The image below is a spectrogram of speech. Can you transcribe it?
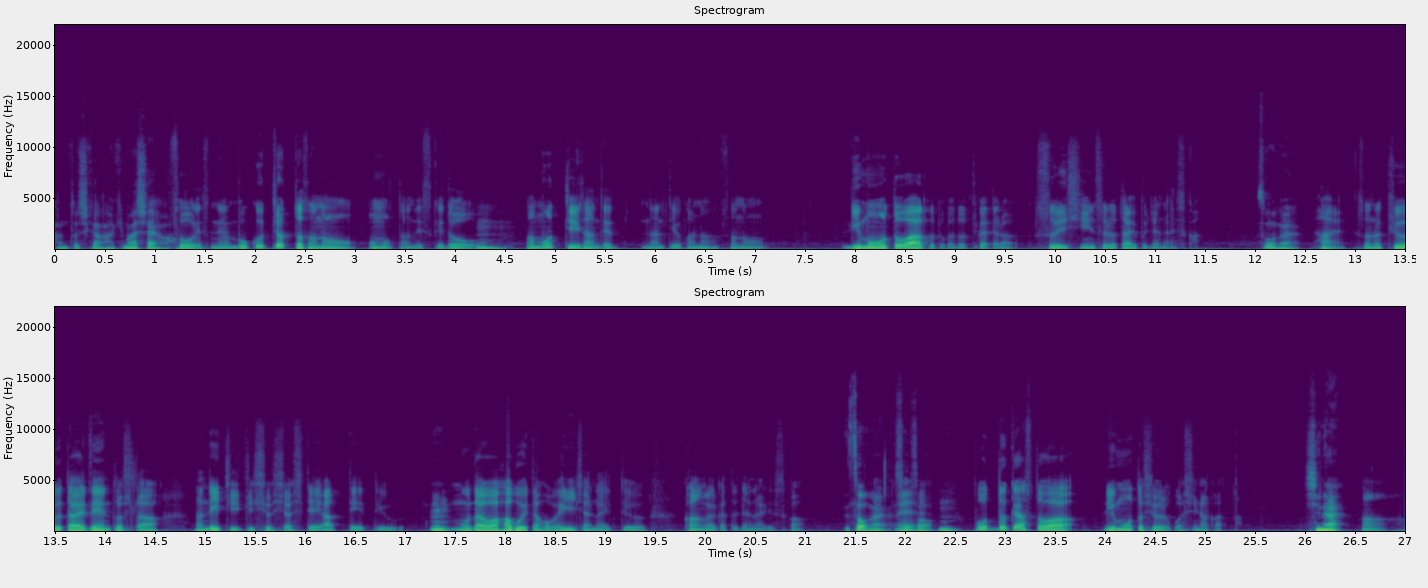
半年間空きましたよ。そうですね。僕ちょっとその思ったんですけど、うん、まあ、モッチーさんってなんていうかな、そのリモートワークとかどっちかやったら推進するタイプじゃないですか。そうね。はい。その球体前とした、なんでいちいち出社してあってっていう、うん、無駄は省いた方がいいじゃないっていう考え方じゃないですか。そうね、ええそうそう、うん。ポッドキャストはリモート収録はしなかった。しない。ああ。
